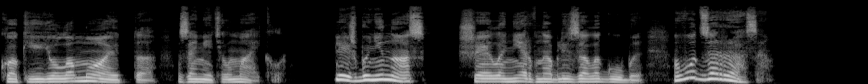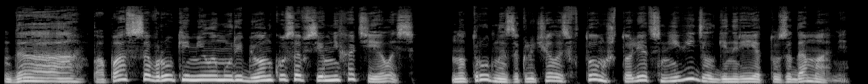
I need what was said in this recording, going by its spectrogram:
«Как ее ломают-то?» — заметил Майкл. «Лишь бы не нас», — Шейла нервно облизала губы. «Вот зараза!» Да, попасться в руки милому ребенку совсем не хотелось. Но трудность заключалась в том, что Лец не видел Генриетту за домами,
